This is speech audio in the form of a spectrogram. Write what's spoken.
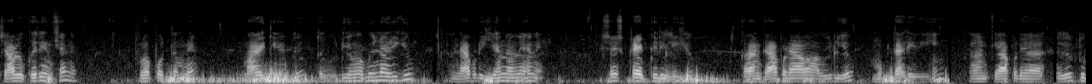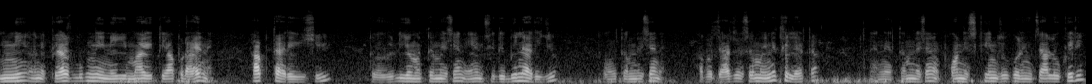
ચાલુ કરીને છે ને પ્રોપર તમને માહિતી આપજો. તો વિડીયોમાં બિના રહીજો અને આપણી ચેનલને એને સબસ્ક્રાઈબ કરી લીજો. કારણ કે આપણે આવા વીડિયો મૂકતા રહીએ કારણ કે આપણે યુટ્યુબની અને ફેસબુકની ને એ માહિતી આપણે છે ને આપતા રહીએ છીએ. તો વિડીયોમાં તમે છે ને એમ સુધી બિના રહીજો તો હું તમને છે ને આપણે જાજો સમય નથી લેતા અને તમને છે ને ફોનની સ્ક્રીન રેકોર્ડિંગ ચાલુ કરી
